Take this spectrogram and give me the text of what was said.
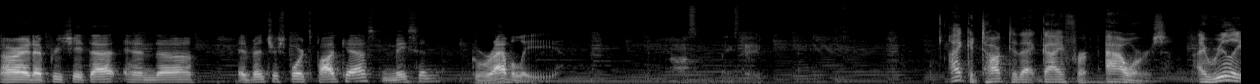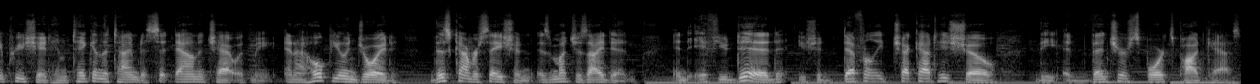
All right, I appreciate that. And uh, Adventure Sports Podcast, Mason Gravley. Awesome, thanks, Dave. I could talk to that guy for hours. I really appreciate him taking the time to sit down and chat with me, and I hope you enjoyed this conversation as much as I did. And if you did, you should definitely check out his show the Adventure Sports Podcast.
